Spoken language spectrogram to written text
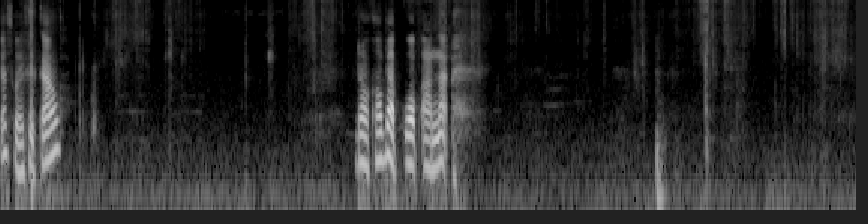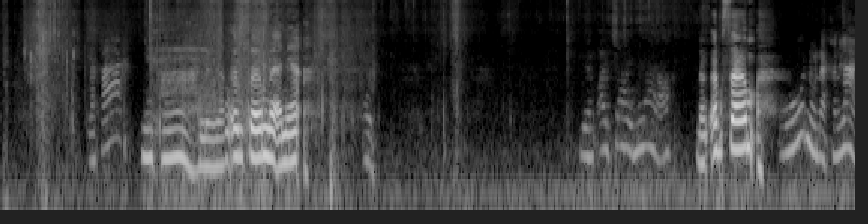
ก็สวยคือเก้า ดอกเขาแบบอวบอันอะนะคะ นี่ค่ะ เหลืองเอิ้มเซิมเลยอันเนี้ยเลี้ยงอ้อยจ้อยไม่ได้เหรอเหลืองเอิ้มเซิมโอ้หนูน่ะข้างล่าง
